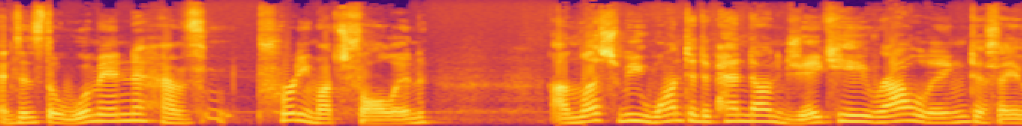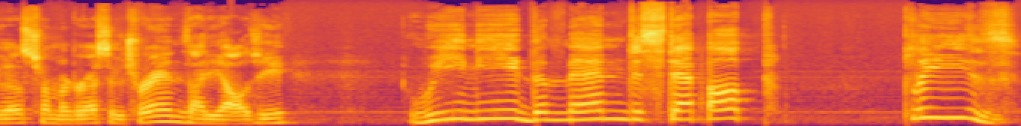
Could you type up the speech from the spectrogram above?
And since the women have pretty much fallen, unless we want to depend on J.K. Rowling to save us from aggressive trans ideology, we need the men to step up. Please.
